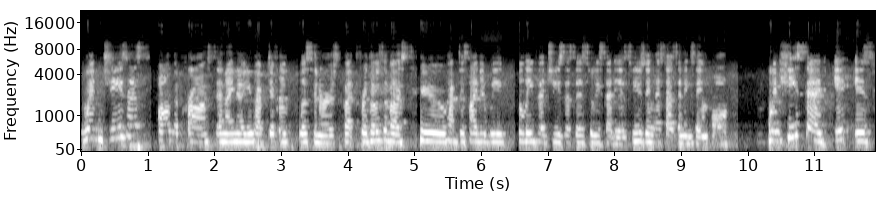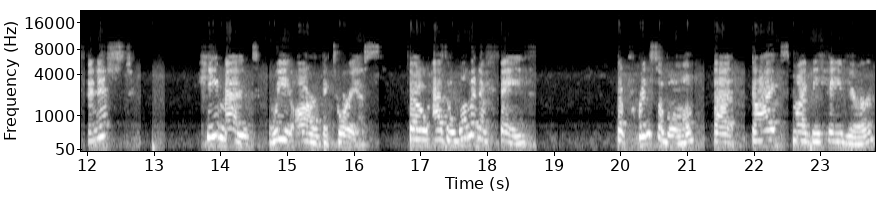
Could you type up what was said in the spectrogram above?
When Jesus on the cross, and I know you have different listeners, but for those of us who have decided we believe that Jesus is who he said he is, using this as an example, when he said, It is finished, he meant we are victorious. So, as a woman of faith, the principle that guides my behavior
